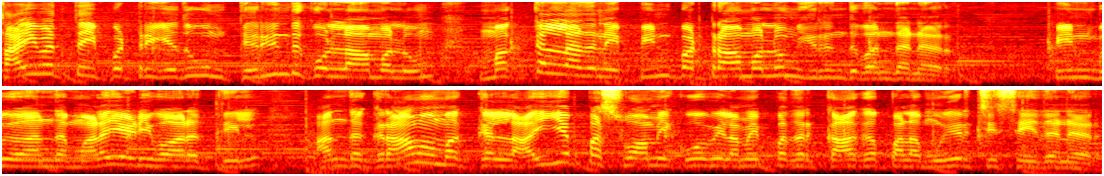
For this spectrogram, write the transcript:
சைவத்தை பற்றி எதுவும் தெரிந்து கொள்ளாமலும் மக்கள் அதனை பின்பற்றாமலும் இருந்து வந்தனர். பின்பு அந்த மலையடிவாரத்தில் அந்த கிராம மக்கள் ஐயப்ப சுவாமி கோவில் அமைப்பதற்காக பல முயற்சி செய்தனர்.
